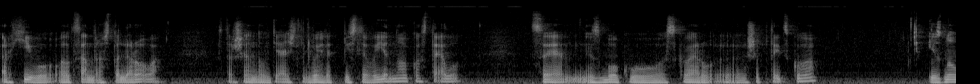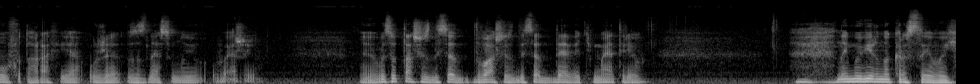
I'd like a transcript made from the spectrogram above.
архіву Олександра Столярова. Страшенно вдячний вигляд післявоєнного костелу. Це з боку скверу е, Шептицького. І знову фотографія уже з знесеною вежею. Е, Висота 62-69 метрів. Неймовірно красивий,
